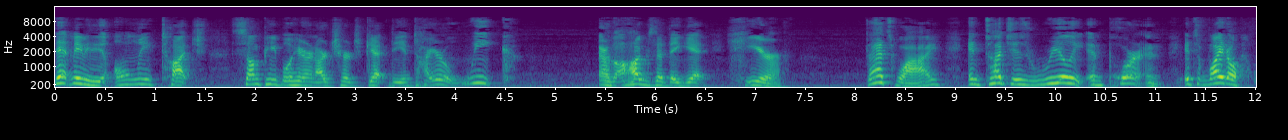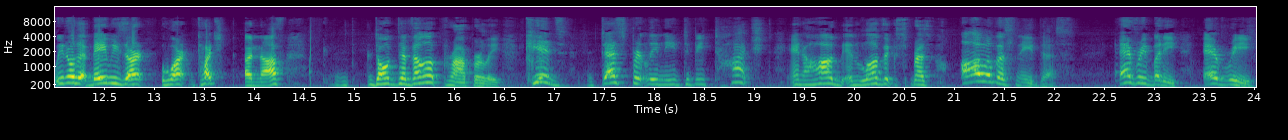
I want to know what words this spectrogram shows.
That may be the only touch some people here in our church get the entire week are the hugs that they get here. That's why. And touch is really important. It's vital. We know that babies aren't who aren't touched enough don't develop properly. Kids desperately need to be touched and hugged and love expressed. All of us need this. Everybody, every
